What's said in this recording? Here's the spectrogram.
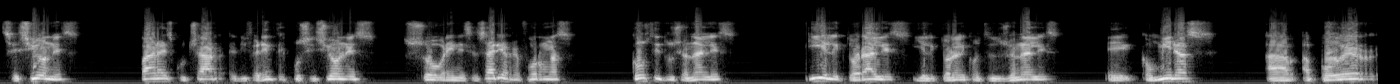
sesiones para escuchar eh, diferentes posiciones sobre necesarias reformas constitucionales y electorales y electorales constitucionales con miras a, a poder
